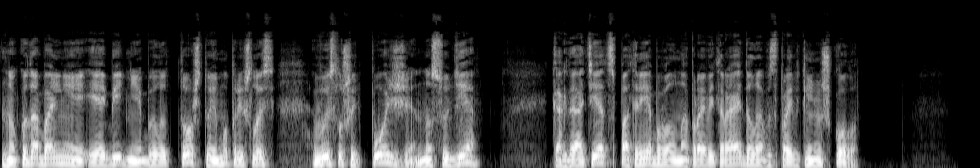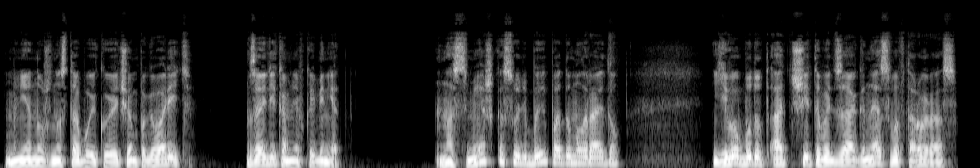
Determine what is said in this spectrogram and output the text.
Но куда больнее и обиднее было то, что ему пришлось выслушать позже, на суде, когда отец потребовал направить Райдела в исправительную школу. «Мне нужно с тобой кое о чем поговорить. Зайди ко мне в кабинет». «Насмешка судьбы», — подумал Райдел. Его будут отчитывать за Агнес во второй раз.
